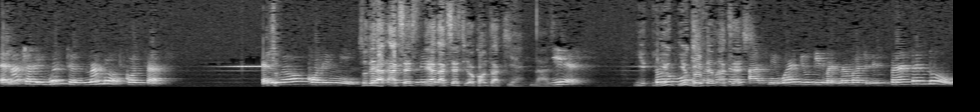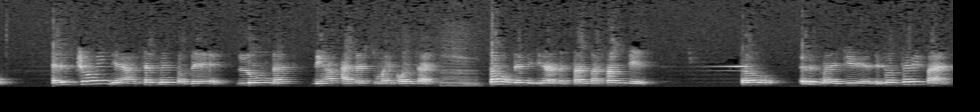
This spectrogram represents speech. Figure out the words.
And actually went to a number of contacts. And they were all calling me. So they had access. They had access to your contacts. Yeah, that's. Yes. You So you, you gave them access. Asked me, why do you give my number to this? person? I said, no. It is during their assessment of the loan that they have access to my contact. Some of them they didn't understand, but some did. So this is my experience. It was very bad.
